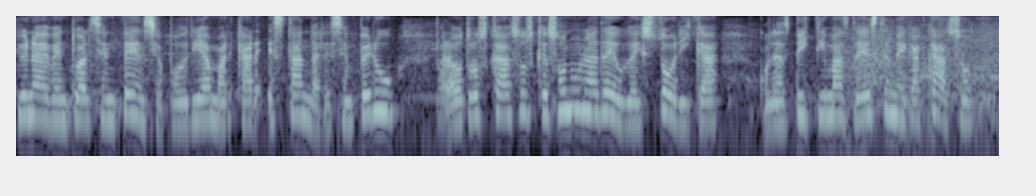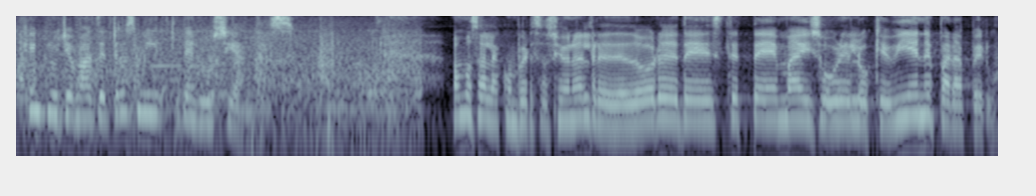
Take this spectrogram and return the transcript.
y una eventual sentencia podría marcar estándares en Perú para otros casos que son una deuda histórica con las víctimas de este megacaso que incluye más de 3.000 denunciantes. Vamos a la conversación alrededor eh, de este tema y sobre lo que viene para Perú.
